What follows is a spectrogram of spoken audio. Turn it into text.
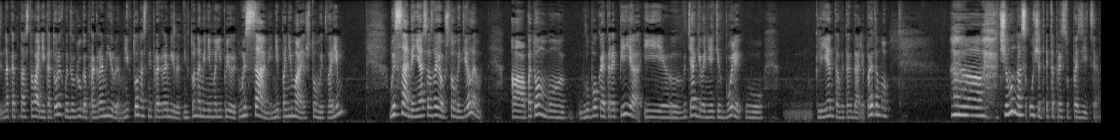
на, основании которых мы друг друга программируем. Никто нас не программирует, никто нами не манипулирует. Мы сами, не понимая, что мы творим, мы сами не осознаем, что мы делаем, а потом э, глубокая терапия и э, вытягивание этих болей у клиентов и так далее. Поэтому э, чему нас учит эта пресуппозиция?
